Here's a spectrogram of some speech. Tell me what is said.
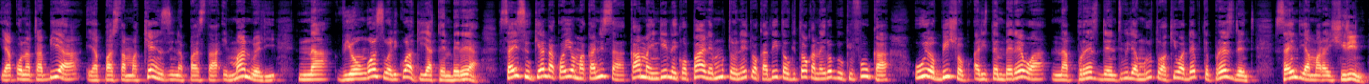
yako na tabia ya Pastor Mackenzie na Pastor Emmanuel na viongozi walikuwa akiyatembelea. Saisi ukienda kwa hiyo makanisa kama ingine iko pale mto inaitwa Kadhita, ukitoka Nairobi ukifuka, huyo bishop alitembelewa na President William Ruto akiwa deputy president zaidi ya mara ishirini,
